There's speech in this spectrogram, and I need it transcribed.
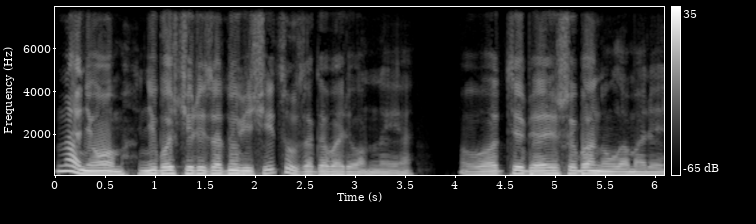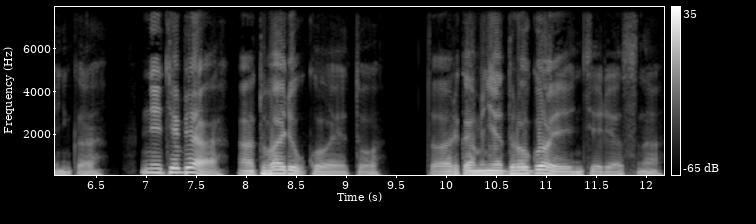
на нем, небось, через одну вещицу заговоренные. Вот тебя и шибануло маленько. Не тебя, а тварюку эту. Только мне другое интересно.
